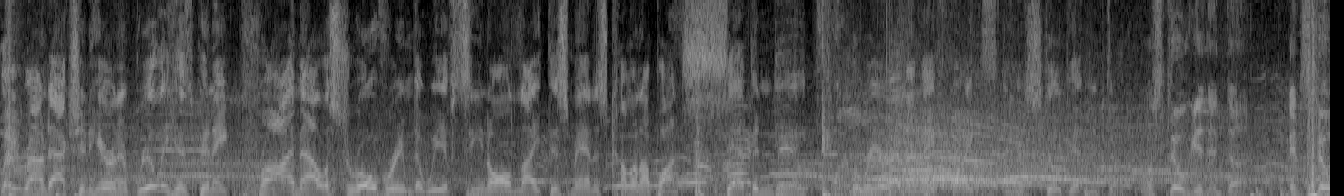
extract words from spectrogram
Late round action here, and it really has been a prime Alistair Overeem that we have seen all night. This man is coming up on 70 career MMA fights, and he's still getting it done. Well, still getting it done. And still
